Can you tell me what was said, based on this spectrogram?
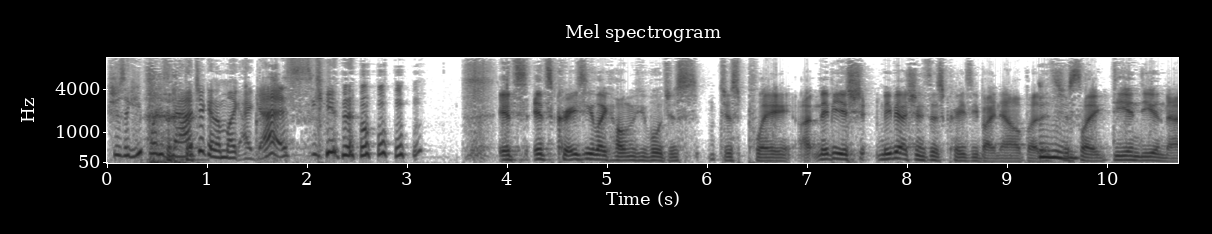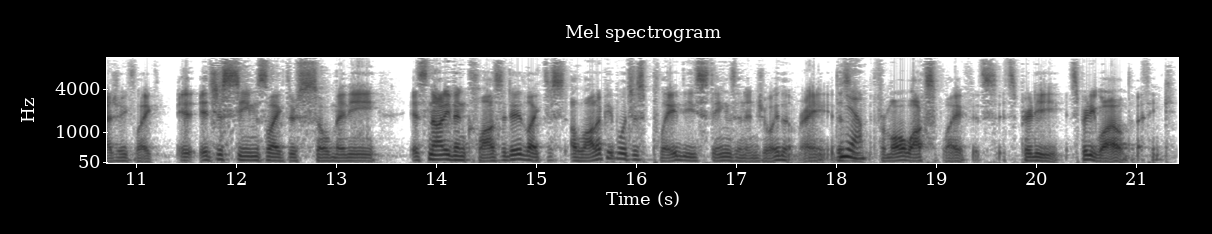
she was like, "He plays magic," and I'm like, "I guess," you know. it's it's crazy like how many people just just play uh, maybe it sh- maybe i shouldn't say this crazy by now but it's just Mm-hmm. like d&d and magic like it, it just seems like there's so many it's not even closeted like just a lot of people just play these things and enjoy them right it doesn't Yeah. from all walks of life it's it's pretty it's pretty wild i think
